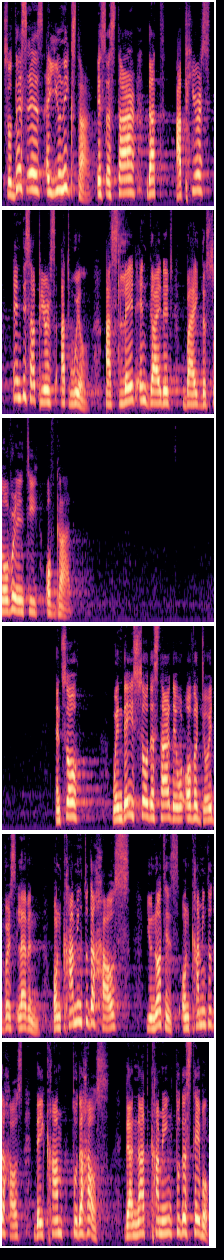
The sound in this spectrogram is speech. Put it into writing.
So, this is a unique star. It's a star that appears and disappears at will, as led and guided by the sovereignty of God. And so, when they saw the star, they were overjoyed. Verse 11. On coming to the house, you notice, on coming to the house, they come to the house. They are not coming to the stable.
